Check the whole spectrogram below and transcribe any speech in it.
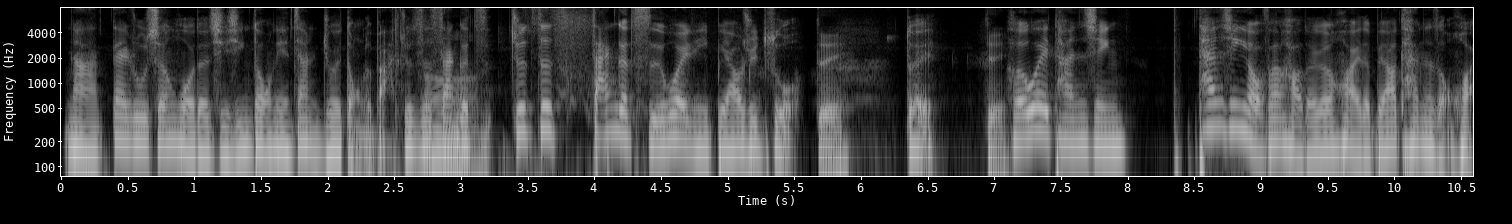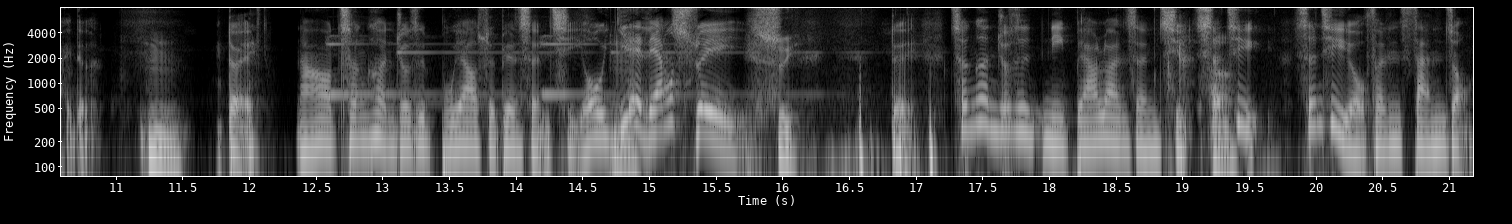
那带入生活的起心动念，这样你就会懂了吧？就这三个字，哦、就这三个词汇，你不要去做。对，对，对。何谓贪心？贪心有分好的跟坏的，不要贪那种坏的。嗯，对。然后嗔恨就是不要随便生气。哦耶，凉水。水，对，嗔恨就是你不要乱生气，生气、嗯、生气有分三种，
